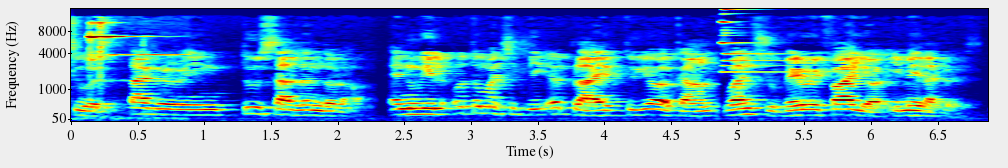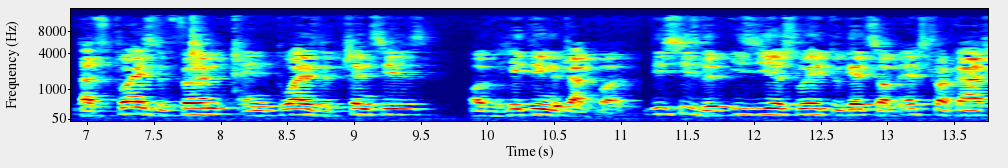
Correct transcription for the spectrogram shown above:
to a staggering $2,000 and will automatically apply to your account once you verify your email address. That's twice the fun and twice the chances of hitting a jackpot. This is the easiest way to get some extra cash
